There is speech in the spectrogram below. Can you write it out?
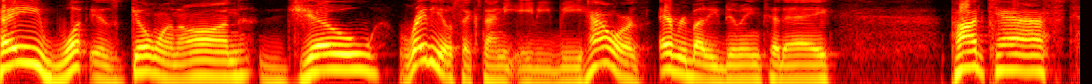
Hey, what is going on? Joe, Radio 690 ADV. How is everybody doing today? Podcast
